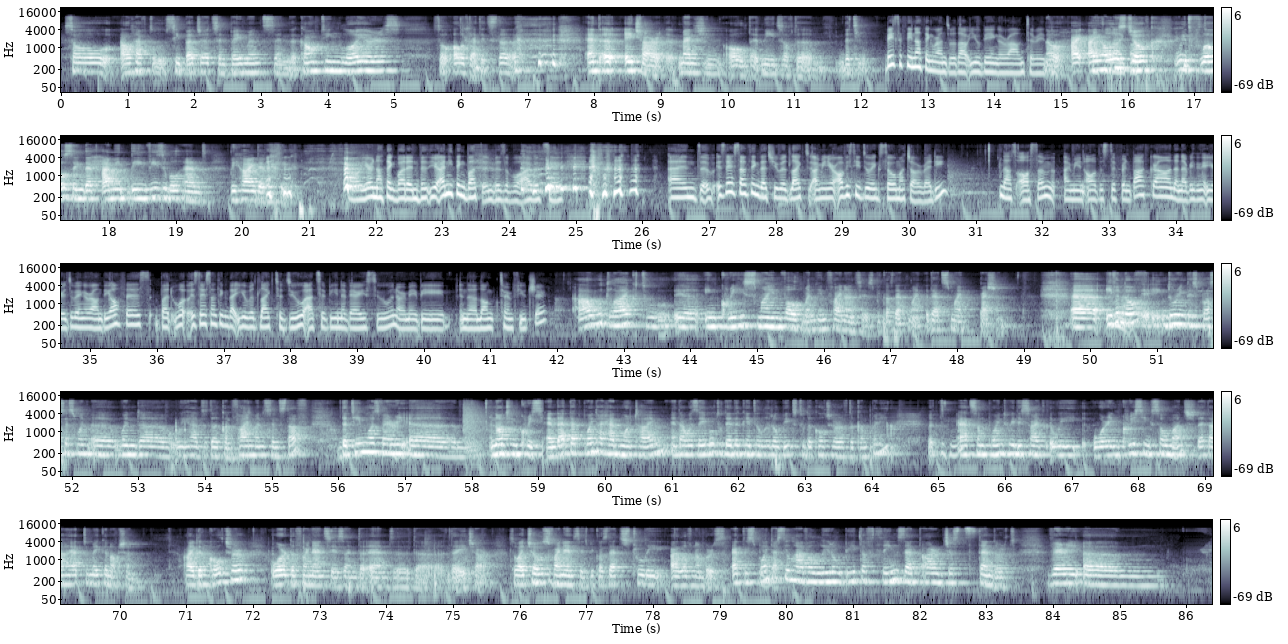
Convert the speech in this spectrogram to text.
So I'll have to see budgets and payments and accounting, lawyers, so all of that. It's the and uh, HR uh, managing all the needs of the the team. Basically, nothing runs without you being around, Teresa. No, I, I That's what I always joke with Flo saying that I'm in the invisible hand behind everything. oh, you're nothing but invi- you're anything but invisible, I would say. and uh, is there something that you would like to? I mean, you're obviously doing so much already. That's awesome. I mean, all this different background and everything that you're doing around the office. But what, is there something that you would like to do at Turbine very soon, or maybe in the long-term future? I would like to uh, increase my involvement in finances because that my, that's my passion. Uh, even though i- i- during this process when uh, when the, we had the confinements and stuff, the team was very um not increasing. And at that point, I had more time and I was able to dedicate a little bit to the culture of the company. But at some point, we decided we were increasing so much that I had to make an option, either culture or the finances and and uh, the the HR. So I chose finances because that's truly I love numbers. At this point, I still have a little bit of things that are just standard, very um,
